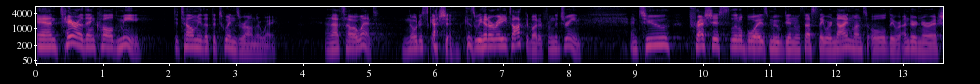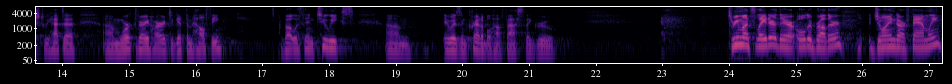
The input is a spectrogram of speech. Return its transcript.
And Tara then called me to tell me that the twins were on their way. And that's how it went. No discussion, because we had already talked about it from the dream. And two precious little boys moved in with us. They were nine months old, they were undernourished. We had to um, work very hard to get them healthy. But within two weeks, um, it was incredible how fast they grew. Three months later, their older brother joined our family,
